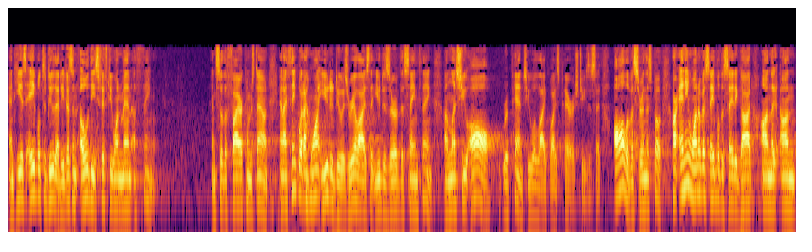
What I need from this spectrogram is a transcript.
And he is able to do that. He doesn't owe these 51 men a thing. And so the fire comes down. And I think what I want you to do is realize that you deserve the same thing. Unless you all repent, you will likewise perish, Jesus said. All of us are in this boat. Are any one of us able to say to God, on the, on,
